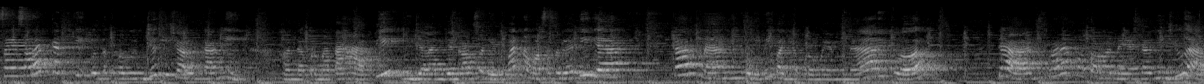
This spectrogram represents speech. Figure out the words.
saya sarankan Ki untuk mengunjungi showroom kami, Honda Permata Hati di Jalan Jenderal Sudirman nomor 123. Karena minggu ini banyak promo yang menarik loh. Dan produk motor Honda yang kami jual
